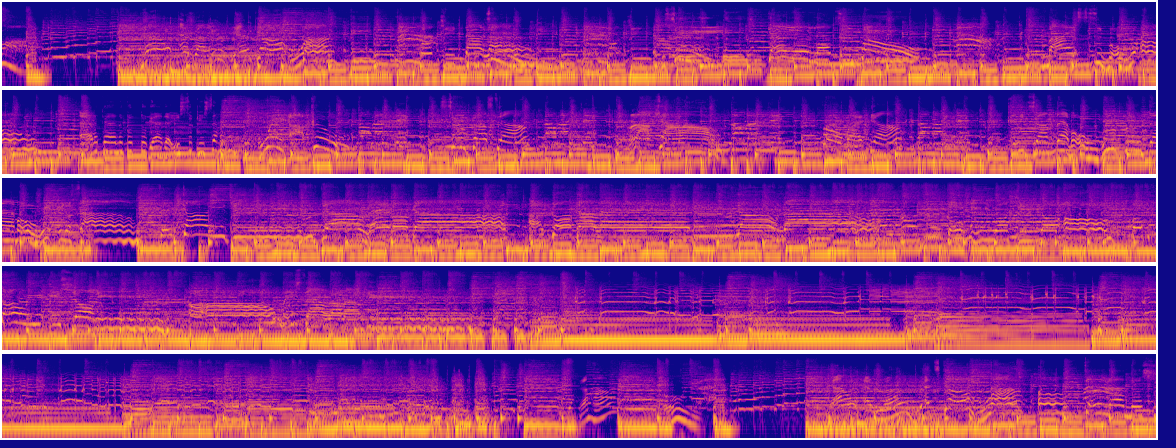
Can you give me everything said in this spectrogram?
Come Hello everybody here we go One 落ちたら Three 帰らず Four 前へ進もうあなたのことが大好きさ We are Uh-huh. Oh yeah. Hello everyone, let's go! One, oh, 虎の下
